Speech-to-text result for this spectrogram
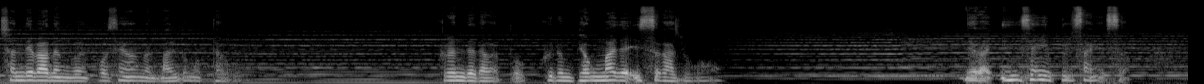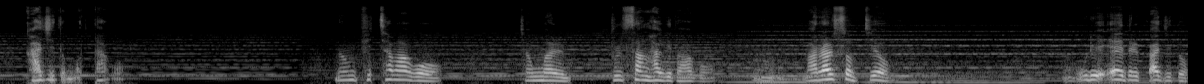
천대받은 건 고생한 건 말도 못하고. 그런데다가 또 그런 병 맞아 있어가지고 내가 인생이 불쌍해서 가지도 못하고 너무 비참하고 정말 불쌍하기도 하고 음, 말할 수 없지요. 우리 애들까지도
